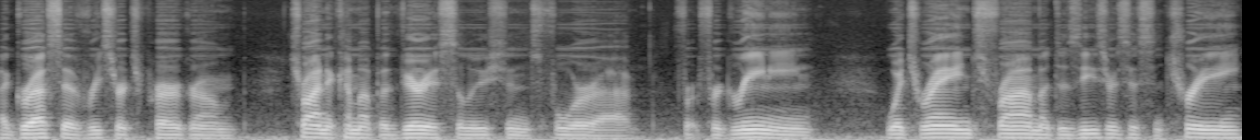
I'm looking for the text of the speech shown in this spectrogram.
aggressive research program trying to come up with various solutions for, uh, for, for greening, which range from a disease-resistant tree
